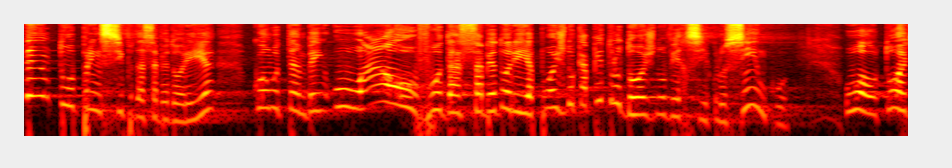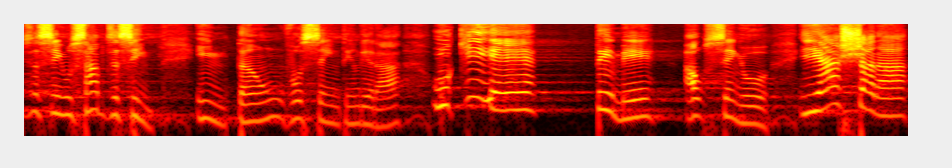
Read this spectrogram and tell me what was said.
tanto o princípio da sabedoria, como também o alvo da sabedoria, pois no capítulo 2, no versículo 5, o autor diz assim: o sábio diz assim: então você entenderá o que é temer ao Senhor e achará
